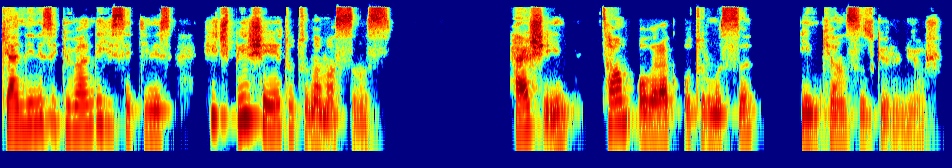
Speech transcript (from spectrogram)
kendinizi güvende hissettiğiniz hiçbir şeye tutunamazsınız. Her şeyin tam olarak oturması imkansız görünüyor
